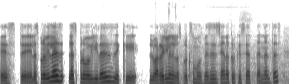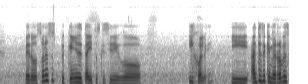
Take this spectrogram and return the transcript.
este, las probabilidades, las probabilidades de que lo arreglen en los próximos meses ya no creo que sean tan altas, pero son esos pequeños detallitos que sí digo, híjole. Y antes de que me robes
